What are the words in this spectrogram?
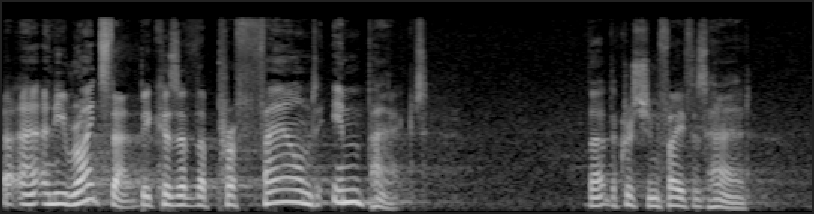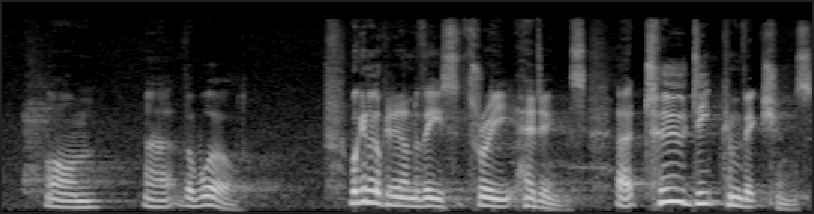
And he writes that because of the profound impact that the Christian faith has had on uh, the world. We're going to look at it under these three headings uh, two deep convictions,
